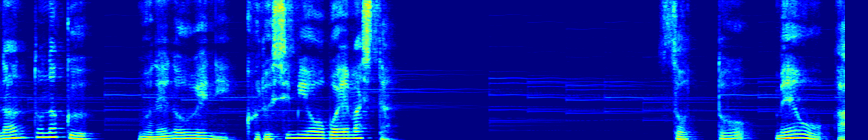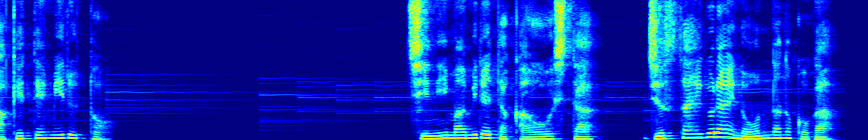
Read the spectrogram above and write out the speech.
なんとなく胸の上に苦しみを覚えました。そっと目を開けてみると、血にまみれた顔をした10歳ぐらいの女の子が、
